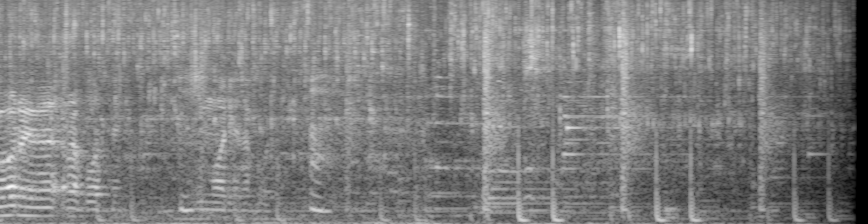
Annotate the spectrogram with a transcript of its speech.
Горы работы и море работы.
